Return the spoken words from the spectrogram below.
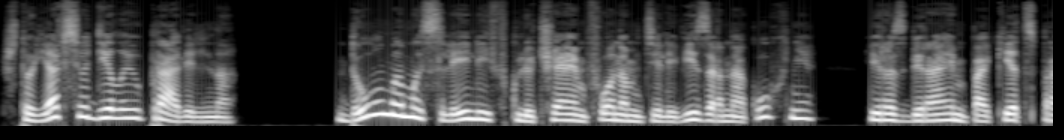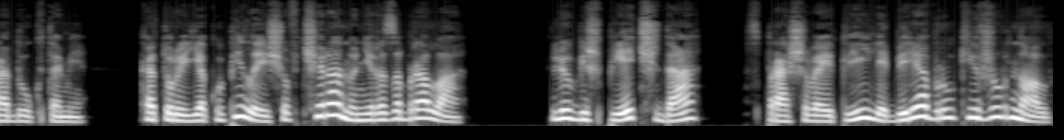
что я все делаю правильно. Дома мы с Лилей включаем фоном телевизор на кухне и разбираем пакет с продуктами, который я купила еще вчера, но не разобрала. «Любишь печь, да?» — спрашивает Лиля, беря в руки журнал,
